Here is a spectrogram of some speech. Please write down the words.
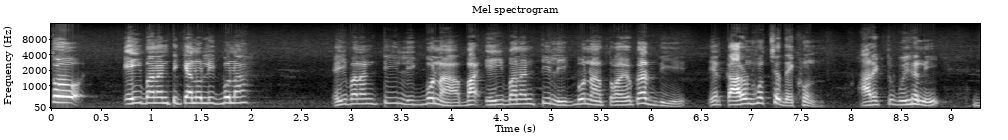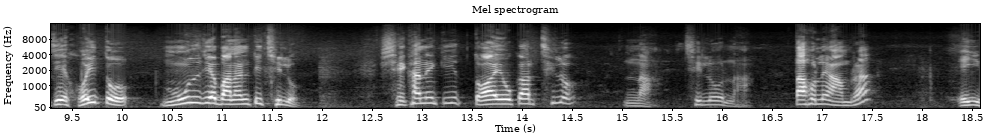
তো এই বানানটি কেন লিখব না? এই বানানটি লিখব না বা এই বানানটি লিখব না তয়কার দিয়ে, এর কারণ হচ্ছে দেখুন আর একটু বুঝে নিই, যে হয়তো মূল যে বানানটি ছিল, সেখানে কি তয় ওকার ছিল? না ছিল না। তাহলে আমরা এই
